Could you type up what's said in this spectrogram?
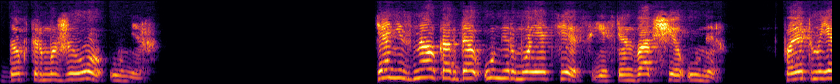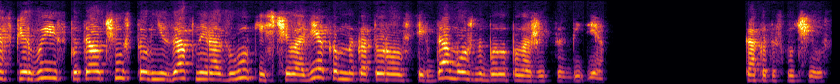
Доктор Мажио умер. Я не знал, когда умер мой отец, если он вообще умер. Поэтому я впервые испытал чувство внезапной разлуки с человеком, на которого всегда можно было положиться в беде. Как это случилось?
